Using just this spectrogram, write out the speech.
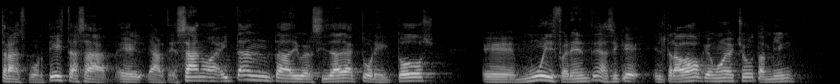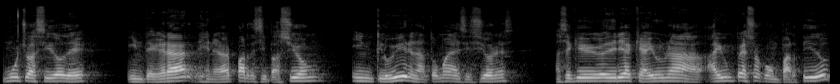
transportistas, o sea, el artesano, hay tanta diversidad de actores y todos eh, muy diferentes, así que el trabajo que hemos hecho también mucho ha sido de integrar, generar participación, incluir en la toma de decisiones, así que yo diría que hay, una, hay un peso compartido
